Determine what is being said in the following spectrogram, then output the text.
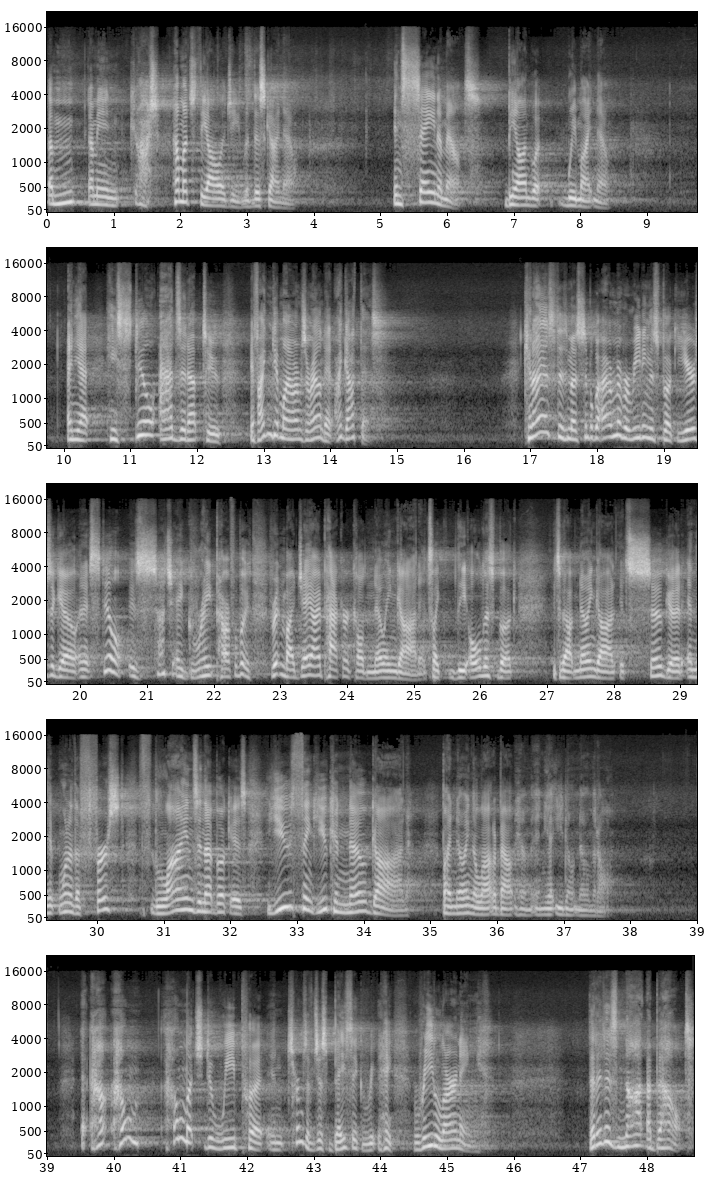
um, I mean, gosh, how much theology would this guy know? Insane amounts beyond what we might know. And yet, he still adds it up to if I can get my arms around it, I got this. Can I ask the most simple question? I remember reading this book years ago, and it still is such a great, powerful book. It's written by J.I. Packer called Knowing God. It's like the oldest book. It's about knowing God. It's so good. And the, one of the first lines in that book is You think you can know God by knowing a lot about him, and yet you don't know him at all. How, how, how much do we put in terms of just basic, re, hey, relearning? That it is not about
